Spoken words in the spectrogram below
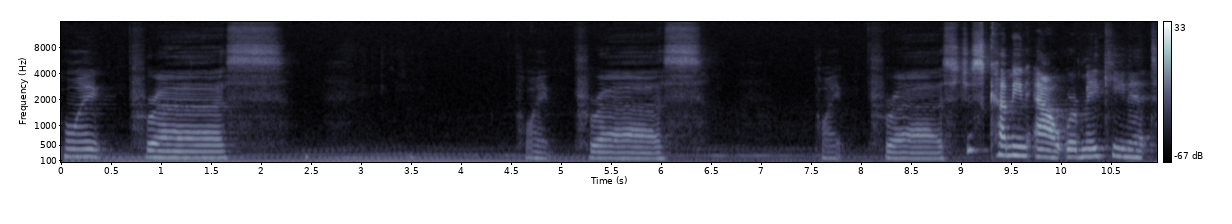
point press, point press, point press, just coming out. We're making it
